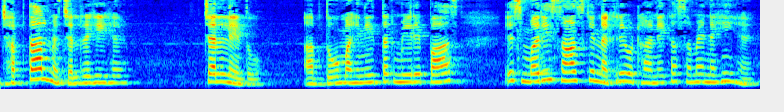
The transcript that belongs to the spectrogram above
झपताल में चल रही है। चलने दो। अब दो महीने तक मेरे पास इस मरी सांस के नखरे उठाने का समय नहीं है।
